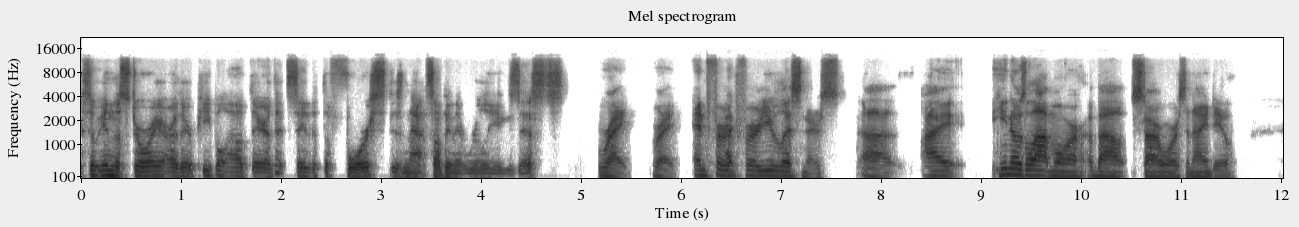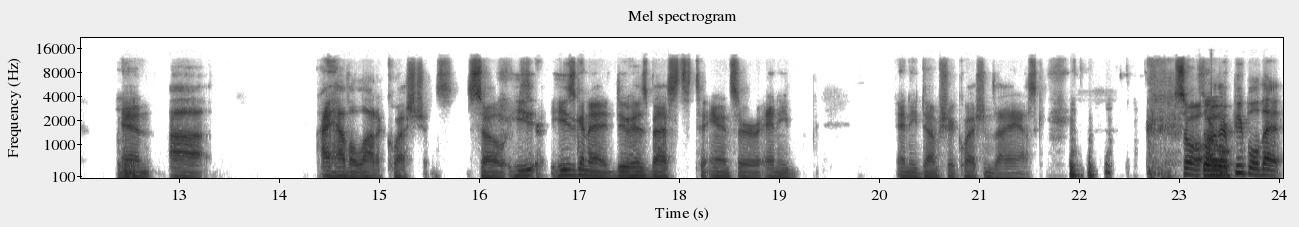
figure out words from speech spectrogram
so in the story are there people out there that say that the force is not something that really exists? Right, right. And for I- for you listeners, uh I he knows a lot more about Star Wars than I do. Mhm. And uh I have a lot of questions. So he Sure. he's going to do his best to answer any any dumb shit questions I ask. so, are there people that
